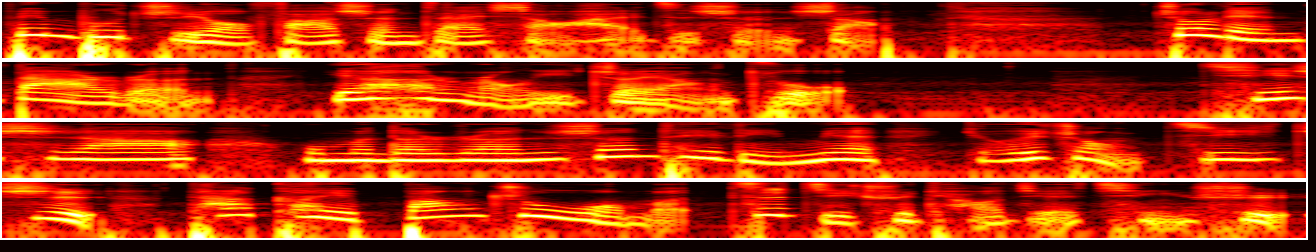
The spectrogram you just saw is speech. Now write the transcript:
并不只有发生在小孩子身上，就连大人也很容易这样做。其实啊，我们的人身体里面有一种机制，它可以帮助我们自己去调节情绪，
